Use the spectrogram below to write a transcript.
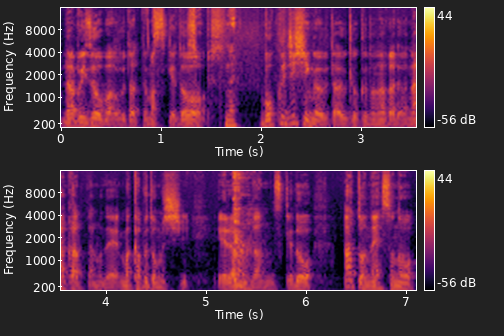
ラブイズオーバーを歌ってますけそうどですね。僕自身が歌う曲の中ではなかったので、まあ、カブトムシ選んだんですけど あとねその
